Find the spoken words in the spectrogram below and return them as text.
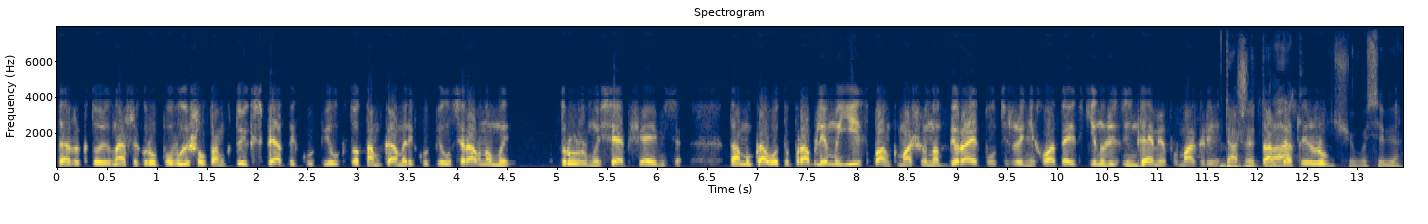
Даже кто из нашей группы вышел, там, кто X5 купил, кто там Камри купил, все равно мы дружим и все общаемся. Там у кого-то проблемы есть, банк машину отбирает, платежей не хватает. Кинули с деньгами, помогли. Даже Сам так? сейчас лежу. Ничего себе.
